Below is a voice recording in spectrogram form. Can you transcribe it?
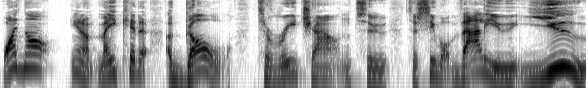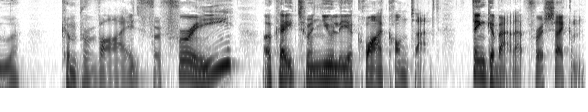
Why not, you know, make it a, goal to reach out and to, to see what value you can provide for free, okay, to a newly acquired contact. Think about that for a second.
